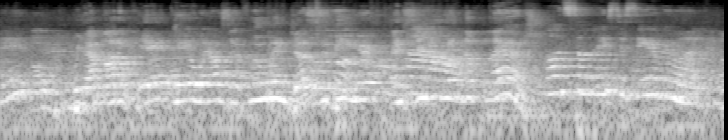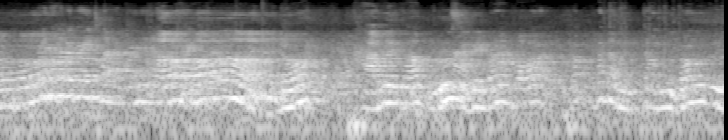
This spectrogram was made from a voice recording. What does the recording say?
right? oh we have a lot of K- KOLs that flew in just to be here and see you in the flesh Oh, it's so nice to see everyone. Uh-huh. We're gonna have a great time. We're gonna อ่า have a great time. เนาะถามเลยครับรู้สึกไงบ้างเพราะว่าถ้าถ้าจำจำถูกต้องก็คือ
